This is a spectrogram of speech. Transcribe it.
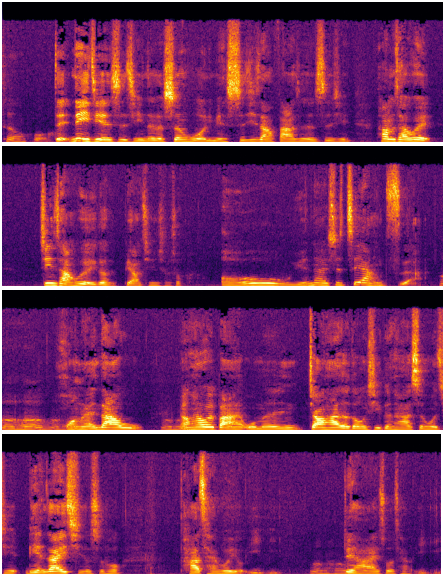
生活，对那件事情、那个生活里面实际上发生的事情，他们才会经常会有一个表情，就说。哦，原来是这样子啊！嗯哼，嗯恍然大悟，然后他会把我们教他的东西跟他的生活经验连在一起的时候，他才会有意义，嗯哼，对他来说才有意义。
